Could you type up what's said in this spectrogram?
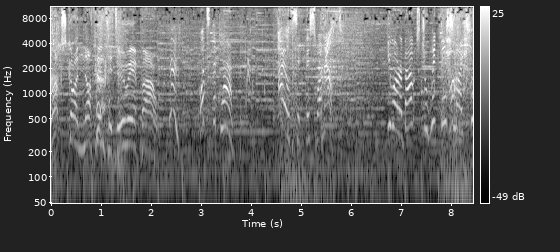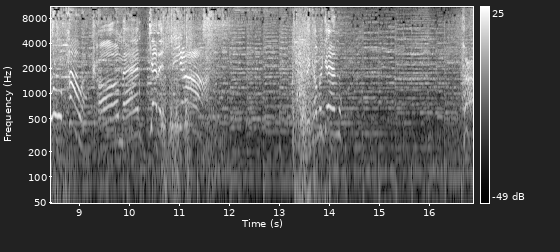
Luck's got nothing to do here, it, pal. Hmm, what's the plan? I'll sit this one out. You are about to witness my true power. Come and get it. Yeah! Here they come again. Ha!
